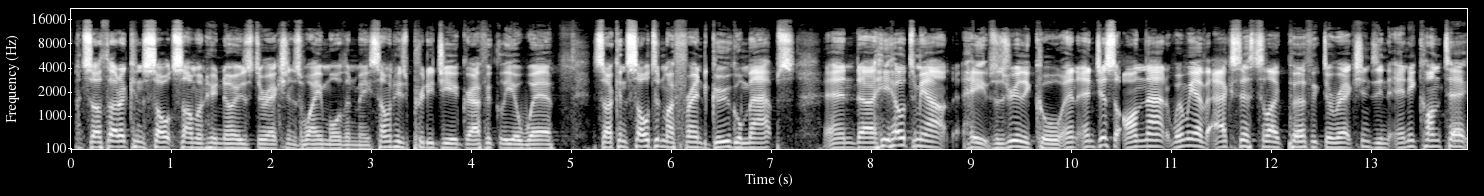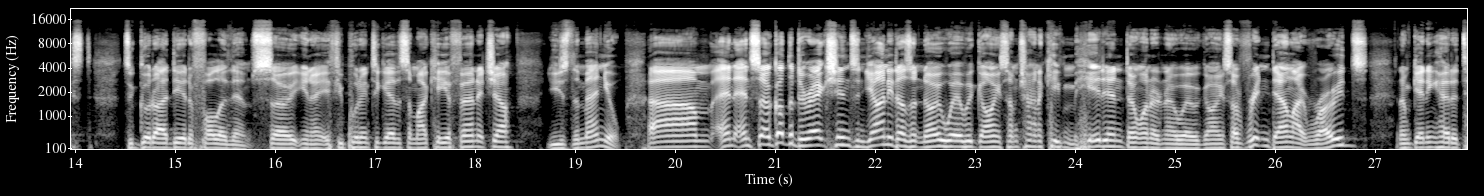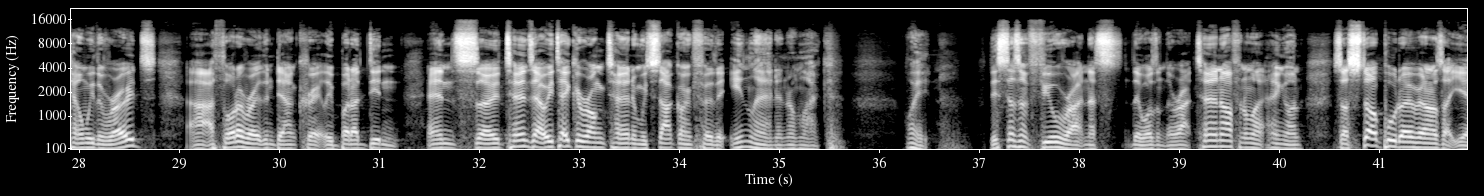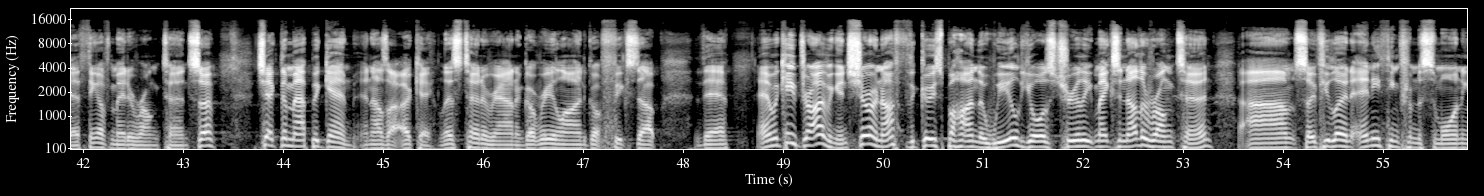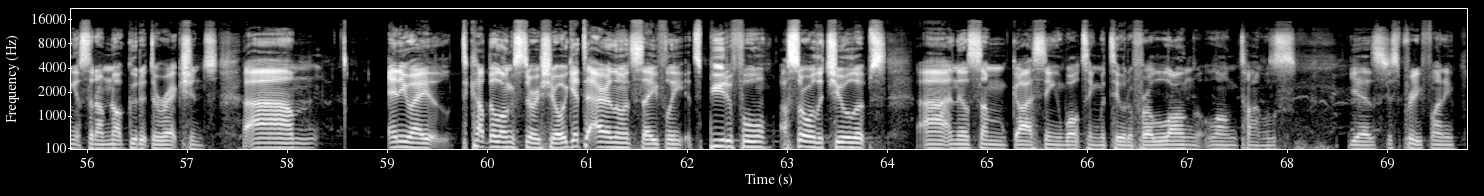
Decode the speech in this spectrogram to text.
And so I thought I'd consult someone who knows directions way more than me, someone who's pretty geographically aware. So I consulted my friend Google Maps, and uh, he helped me out heaps. It was really cool. And and just on that, when we have access to like perfect directions in any context, it's a good idea to follow them. So you know, if you're putting together some IKEA furniture, use the manual. Um, and and so I got the directions, and Yanni doesn't know where we're going, so I'm trying to keep him hidden. Don't want her to know where we're going. So I've written down like roads, and I'm getting her to tell me the roads. Uh, I thought I wrote them down correctly, but I didn't. And so it turns out we take a wrong turn and we start going further inland. And I'm like, wait, this doesn't feel right. And that's, there wasn't the right turn off. And I'm like, hang on. So I stopped, pulled over, and I was like, yeah, I think I've made a wrong turn. So check the map again. And I was like, okay, let's turn around and got realigned, got fixed up there. And we keep driving. And sure enough, the goose behind the wheel, yours truly, makes another wrong turn. Um, so if you learn anything from this morning, it's that I'm not good at directions. Um, anyway, to cut the long story short, we get to Araluen safely. It's beautiful. I saw all the tulips, uh, and there was some guy singing Waltzing Matilda for a long, long time. It was, yeah, it's just pretty funny.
